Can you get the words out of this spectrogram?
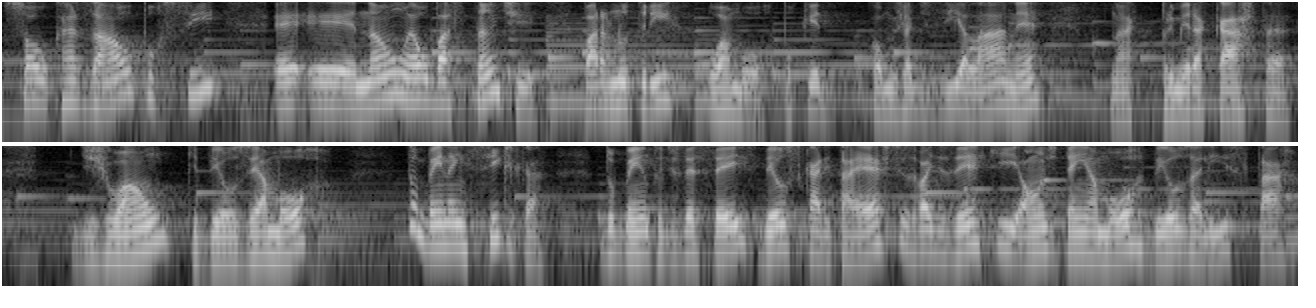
Só o casal por si é, é, não é o bastante para nutrir o amor, porque, como já dizia lá, né, na primeira carta de João, que Deus é amor, também na encíclica do Bento XVI, Deus Carita Estes, vai dizer que onde tem amor, Deus ali está.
